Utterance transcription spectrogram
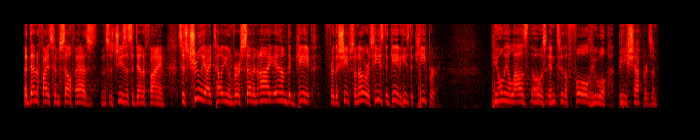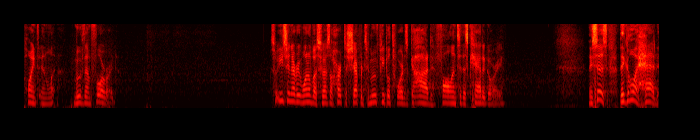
identifies himself as, and this is Jesus identifying, says, Truly I tell you in verse 7, I am the gate for the sheep. So, in other words, he's the gate, he's the keeper. He only allows those into the fold who will be shepherds and point and move them forward. So each and every one of us who has a heart to shepherd, to move people towards God, fall into this category. And he says they go ahead.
